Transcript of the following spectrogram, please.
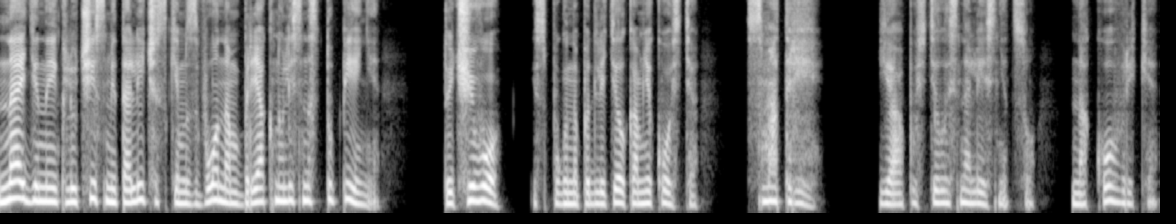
Найденные ключи с металлическим звоном брякнулись на ступени. «Ты чего?» — испуганно подлетел ко мне Костя. «Смотри». Я опустилась на лестницу. На коврике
